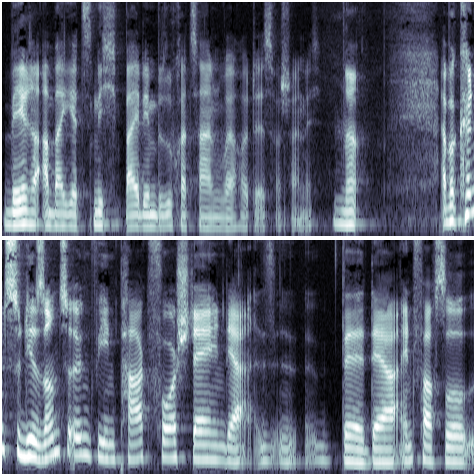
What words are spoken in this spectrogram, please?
wäre aber jetzt nicht bei den Besucherzahlen, wo er heute ist, wahrscheinlich. Ja. Aber könntest du dir sonst irgendwie einen Park vorstellen, der, der, der einfach so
